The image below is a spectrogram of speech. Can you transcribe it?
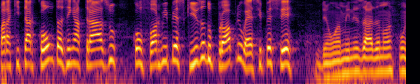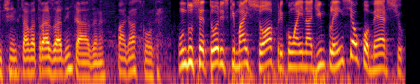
para quitar contas em atraso, conforme pesquisa do próprio SPC. Deu uma amenizada numa continha que estava atrasada em casa, né? Pagar as contas. Um dos setores que mais sofre com a inadimplência é o comércio.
